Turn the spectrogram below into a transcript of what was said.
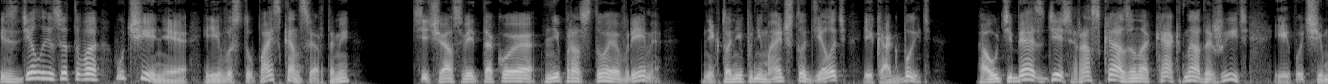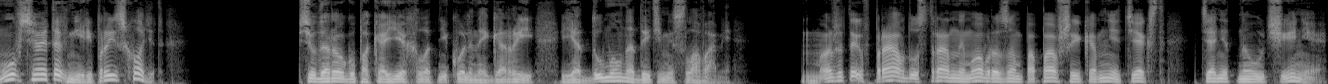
Сделай из этого учение и выступай с концертами. Сейчас ведь такое непростое время — Никто не понимает, что делать и как быть. А у тебя здесь рассказано, как надо жить и почему все это в мире происходит. Всю дорогу, пока ехал от Николиной горы, я думал над этими словами. Может, и вправду странным образом попавший ко мне текст тянет на учение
